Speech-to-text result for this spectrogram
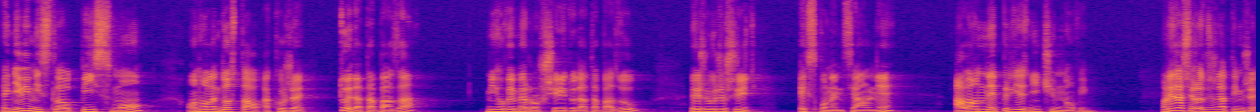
Hej, nevymyslel písmo, on ho len dostal akože tu je databáza, my ho vieme rozšíriť tú databázu, vieš ho rozšíriť exponenciálne, ale on nepríde s ničím novým. On nezačne rozmýšľať nad tým, že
